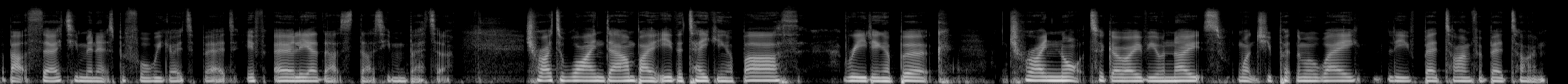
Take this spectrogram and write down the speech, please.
about 30 minutes before we go to bed. If earlier, that's that's even better. Try to wind down by either taking a bath, reading a book, try not to go over your notes once you put them away. Leave bedtime for bedtime.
